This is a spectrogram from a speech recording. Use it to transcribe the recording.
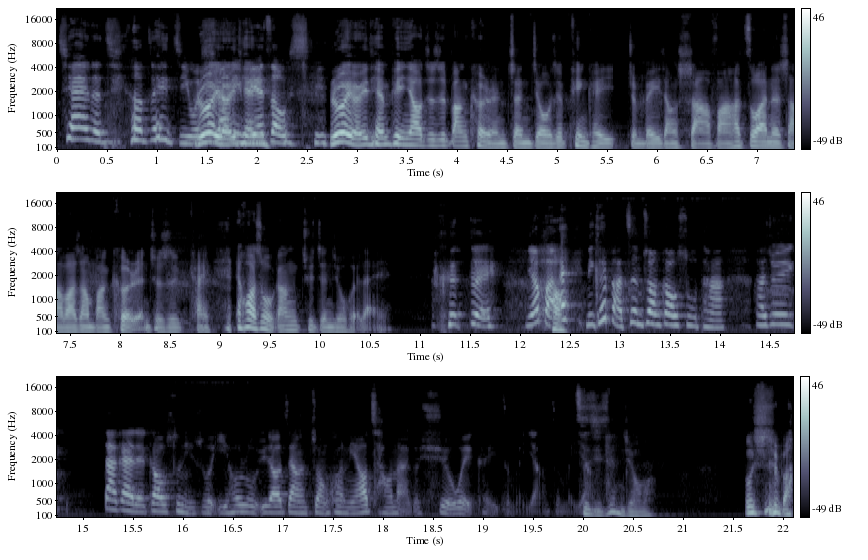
亲爱的，听到这一集，我希望你别走心。如果有一天 Pin 要就是帮客人针灸，我觉得 Pin 可以准备一张沙发，他坐在那沙发上帮客人就是开。哎、欸，话说我刚刚去针灸回来，对。你要把哎、欸，你可以把症状告诉他，他就会大概的告诉你说，以后如果遇到这样的状况，你要朝哪个穴位可以怎么样怎么样？自己针灸吗？不是吧？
